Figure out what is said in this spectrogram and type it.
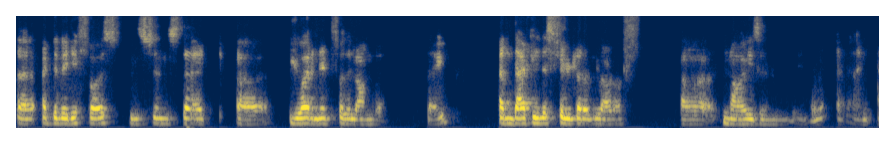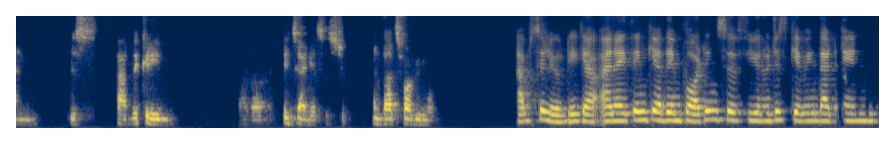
uh, at the very first instance that uh, you are in it for the long run, right? And that will just filter a lot of uh, noise and, you know, and and just have the cream uh, inside your system, and that's what we want. Absolutely, yeah. And I think, yeah, the importance of, you know, just giving that in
